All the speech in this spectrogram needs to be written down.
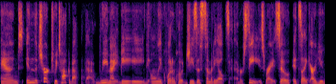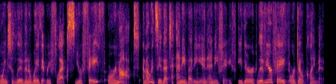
And in the church, we talk about that. We might be the only quote unquote Jesus somebody else ever sees, right? So it's like, are you going to live in a way that reflects your faith or not? And I would say that to anybody in any faith either live your faith or don't claim it.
